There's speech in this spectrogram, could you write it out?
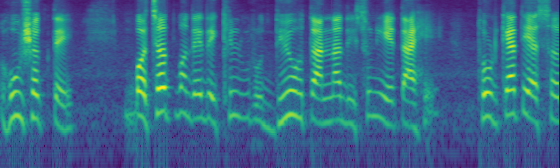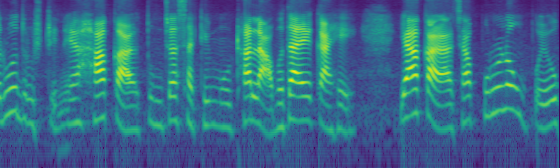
होऊ शकते. बचतमध्ये देखील वृद्धी होताना दिसून येत आहे. थोडक्यात या सर्व दृष्टीने हा काळ तुमच्यासाठी मोठा लाभदायक आहे. या काळाचा पूर्ण उपयोग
